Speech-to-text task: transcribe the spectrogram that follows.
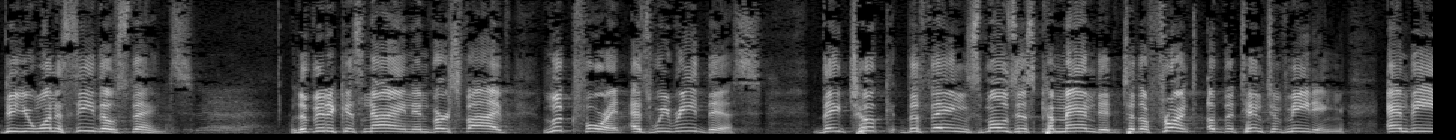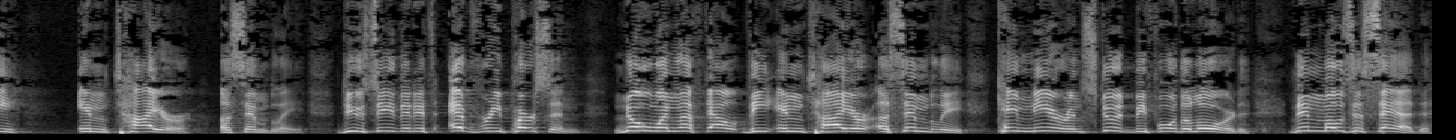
Do you want to see those things? Leviticus 9 and verse 5, look for it as we read this. They took the things Moses commanded to the front of the tent of meeting and the entire assembly. Do you see that it's every person? No one left out. The entire assembly came near and stood before the Lord. Then Moses said,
